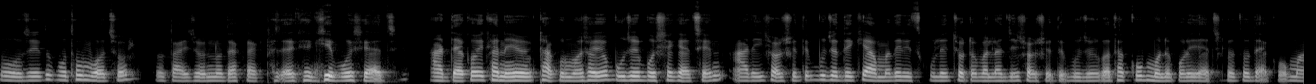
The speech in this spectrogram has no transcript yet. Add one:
তো যেহেতু প্রথম বছর, তো তাই জন্য দেখো একটা জায়গায় গিয়ে বসে আছে। আর দেখো এখানে ঠাকুরমশাইও পুজোয় বসে গেছেন। আর এই সরস্বতী পুজো দেখে আমাদের স্কুলে ছোটোবেলার যে সরস্বতী পুজোর কথা খুব মনে পড়ে যাচ্ছিল। তো দেখো মা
